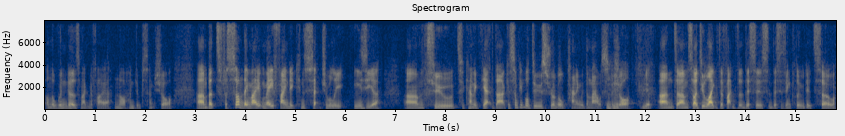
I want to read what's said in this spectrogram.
on the Windows magnifier. I'm not 100% sure. Um, but for some, they may, may find it conceptually easier um, to, to kind of get that, because some people do struggle panning with the mouse for sure. Yep. And um, so I do like the fact that this is, this is included. So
